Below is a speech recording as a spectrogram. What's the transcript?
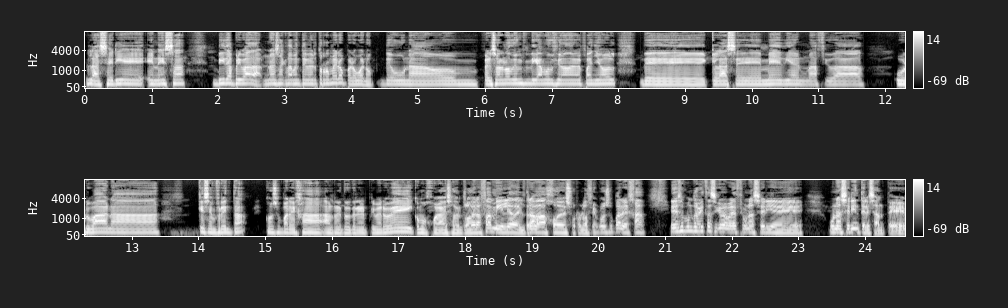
la serie en esa vida privada, no exactamente Berto Romero, pero bueno, de una um, persona, no de digamos, un ciudadano español de clase media en una ciudad urbana que se enfrenta con su pareja al reto de tener el primer bebé y cómo juega eso dentro de la familia, del trabajo, de su relación con su pareja. Desde ese punto de vista sí que me parece una serie, una serie interesante.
